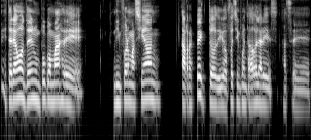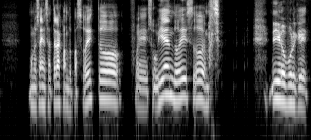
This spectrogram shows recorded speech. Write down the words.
estaría bueno tener un poco más de, información al respecto. Digo, fue 50 dólares hace unos años atrás cuando pasó esto, fue subiendo eso. digo, porque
